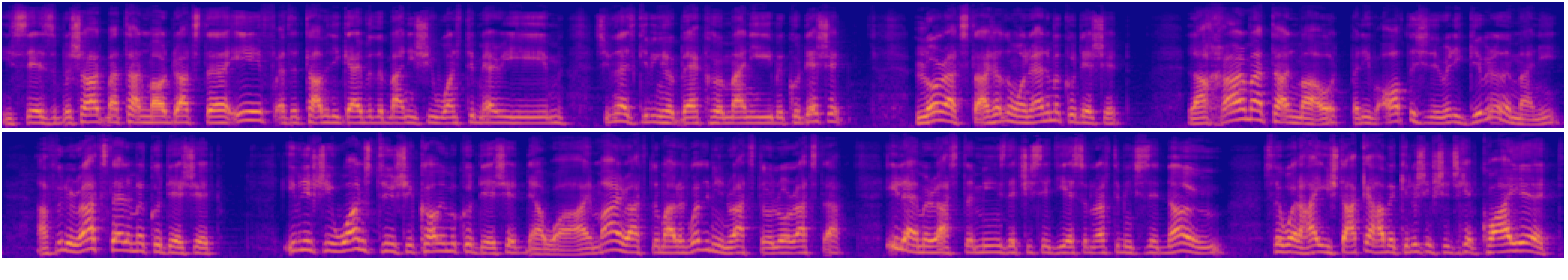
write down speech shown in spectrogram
He says, "B'shat matan ma'odratsta." If at the time that he gave her the money, she wants to marry him, so even though he's giving her back her money, mekudeshet. Lo ratzta, she doesn't want any mekudeshet. Lachar matan ma'ot, but if after she's already given her the money, afilu ratzta mekudeshet. Even if she wants to, she call him a Kodeshet. Now, why? My Ratzta Malas. What does it mean, Ratzta or Ratzta? Ilam Ratzta means that she said yes, and Ratzta means she said no. So, what? Hayishtaka have a kiddush if she just kept quiet.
